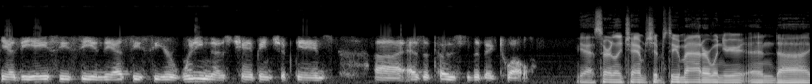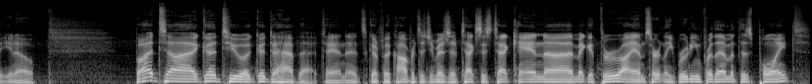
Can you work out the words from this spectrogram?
you know the ACC and the SEC are winning those championship games uh, as opposed to the Big Twelve. Yeah, certainly championships do matter when you're and uh, you know. But uh, good to uh, good to have that, and it's good for the conference that you mentioned. If Texas Tech can uh, make it through, I am certainly rooting for them at this point.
